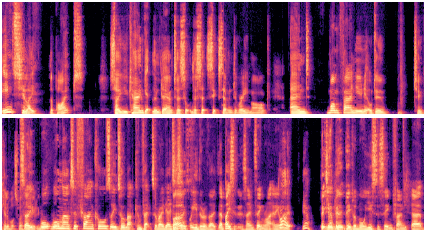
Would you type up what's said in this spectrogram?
insulate the pipes, so you can get them down to sort of the six seven degree mark, and one fan unit will do two kilowatts worth so of wall, wall mounted fan coils, or are you talking about convector radiators? Both. Or either of those? They're basically the same thing, right? Anyway. Right, yeah. But exactly. people are more used to seeing fan, uh,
